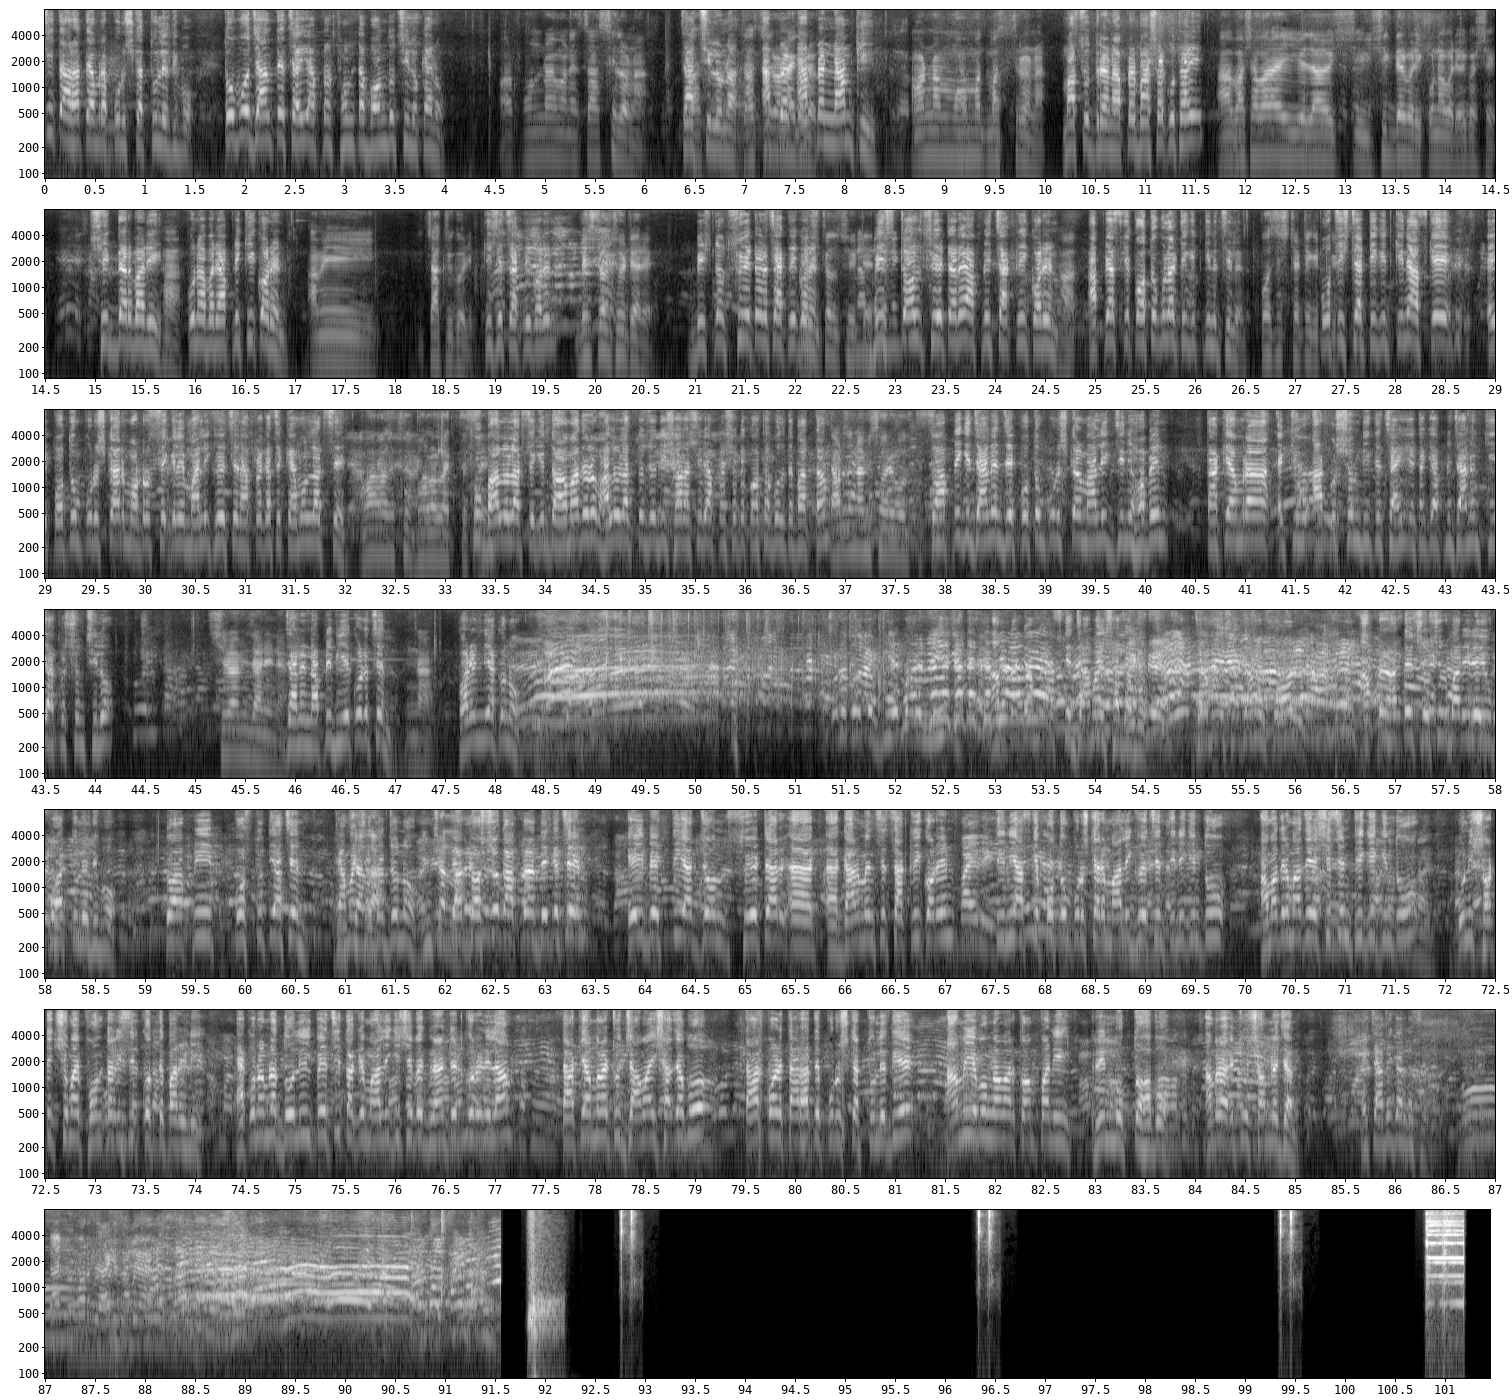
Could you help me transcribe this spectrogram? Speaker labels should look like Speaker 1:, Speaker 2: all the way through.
Speaker 1: পেয়েছি তার হাতে আমরা পুরস্কার তুলে দিব। তবুও জানতে চাই আপনার ফোনটা বন্ধ ছিল কেন?
Speaker 2: আমার ফোনটা মানে চার্জ ছিল না।
Speaker 1: চাচ্ছিল না। আপনার আপনার নাম কি?
Speaker 2: আমার নাম মোহাম্মদ মাসুদ রানা।
Speaker 1: মাসুদ রানা আপনার বাসা কোথায়?
Speaker 2: বাসা ভাড়া এই হলো ওই শি- শিখদের বাড়ি কোনা বাড়ি ওই পাশে।
Speaker 1: শিকদার বাড়ি
Speaker 2: হ্যাঁ।
Speaker 1: কোনাবাড়ি আপনি কি করেন?
Speaker 2: আমি চাকরি করি।
Speaker 1: কিসে চাকরি করেন?
Speaker 2: ডিজিটাল সুইটারে।
Speaker 1: বিষ্ণব সুয়েটারে চাকরি করেন।
Speaker 2: বিস্টল
Speaker 1: সুয়েটারে আপনি চাকরি করেন।
Speaker 2: হ্যাঁ।
Speaker 1: আপনি আজকে কতগুলা টিকিট কিনেছিলেন?
Speaker 2: পঁচিশটা টিকিট
Speaker 1: পঁচিশটা টিকিট কিনে আজকে এই প্রথম পুরস্কার মোটরসাইকেলের মালিক হয়েছেন। আপনার কাছে কেমন লাগছে?
Speaker 2: আমার কাছে খুব ভালো লাগতেছে।
Speaker 1: খুব ভালো লাগছে কিন্তু আমাদেরও ভালো লাগতো যদি সরাসরি আপনার সাথে কথা বলতে পারতাম।
Speaker 2: তার জন্য আমি সরি বলতেছি।
Speaker 1: তো আপনি কি জানেন যে প্রথম পুরস্কার মালিক যিনি হবেন তাকে আমরা একটু আকর্ষণ দিতে চাই। এটা কি আপনি জানেন কি আকর্ষণ ছিল?
Speaker 2: সেটা আমি জানি না।
Speaker 1: জানেন আপনি বিয়ে করেছেন?
Speaker 2: না।
Speaker 1: করেননি এখনও এখনও যেহেতু বিয়ে করেননি, আপনাকে আমরা শ্বশুর বাড়ির এই উপহার তুলে দিব তো আপনি প্রস্তুতি আছেন জামাই সাজার জন্য দর্শক আপনারা দেখেছেন এই ব্যক্তি একজন সোয়েটার গার্মেন্টসে চাকরি করেন তিনি আজকে প্রথম পুরস্কারের মালিক হয়েছেন তিনি কিন্তু আমাদের মাঝে এসেছেন ঠিকই কিন্তু উনি সঠিক সময় ফোনটা রিসিভ করতে পারেনি এখন আমরা দলিল পেয়েছি তাকে মালিক হিসেবে গ্রান্টেড করে নিলাম তাকে আমরা একটু জামাই সাজাবো তারপরে তার হাতে পুরস্কার তুলে দিয়ে আমি এবং আমার কোম্পানি ঋণ মুক্ত হব। আমরা একটু সামনে যান। এই চাবি কার কাছে?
